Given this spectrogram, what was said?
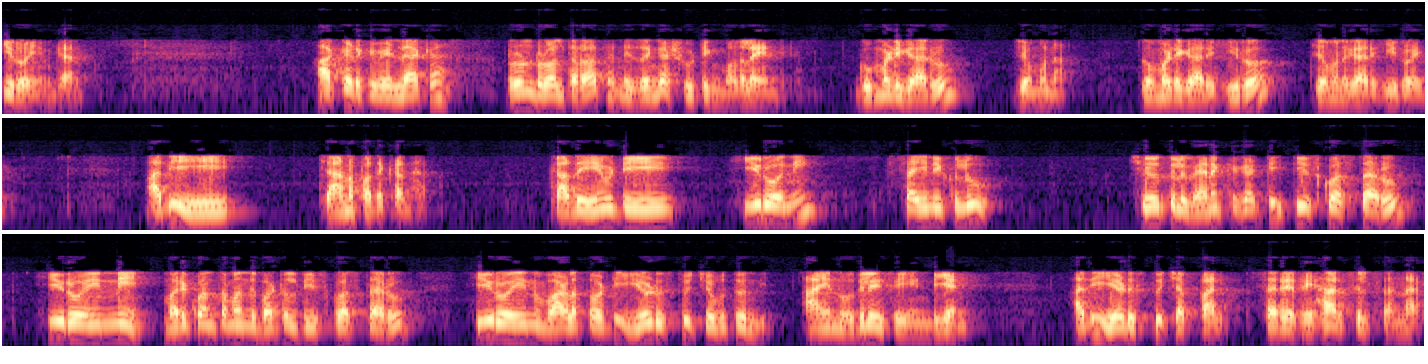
హీరోయిన్ గాని అక్కడికి వెళ్ళాక రెండు రోజుల తర్వాత నిజంగా షూటింగ్ మొదలైంది. గుమ్మడి గారు జమున. గుమ్మడి గారి హీరో జమున గారి హీరోయిన్. అది జానపద కథ. కథ ఏమిటి? హీరోని సైనికులు చేతులు వెనక్కి కట్టి తీసుకొస్తారు. హీరోయిన్ని మరికొంతమంది బట్టలు తీసుకొస్తారు. హీరోయిన్ వాళ్ళతోటి ఏడుస్తూ చెబుతుంది ఆయన వదిలేసేయండి అని. అది ఏడుస్తూ చెప్పాలి. సరే రిహార్సల్స్ అన్నారు.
